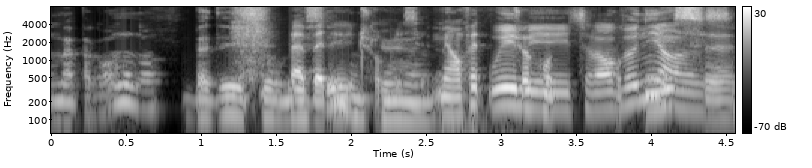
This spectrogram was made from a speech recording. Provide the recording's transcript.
on n'a pas grand monde. Hein. Badé est toujours Bah, blessé. Badé est toujours euh, blessé. Mais en fait, Oui, tu vois, mais ça va revenir. Nice,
